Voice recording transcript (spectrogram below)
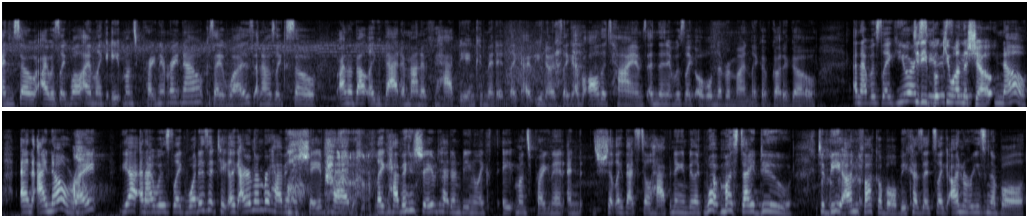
and so I was like, "Well, I'm like eight months pregnant right now because I was," and I was like, "So I'm about like that amount of happy and committed. Like I, you know, it's like of all the times." And then it was like, "Oh well, never mind. Like I've got to go." And I was like, "You are." Did he book you on the show? No, and I know, right? Yeah, and I was like, what does it take? Like, I remember having a oh. shaved head, like having a shaved head and being like eight months pregnant and shit like that still happening and being like, what must I do to be unfuckable? Because it's like unreasonable.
